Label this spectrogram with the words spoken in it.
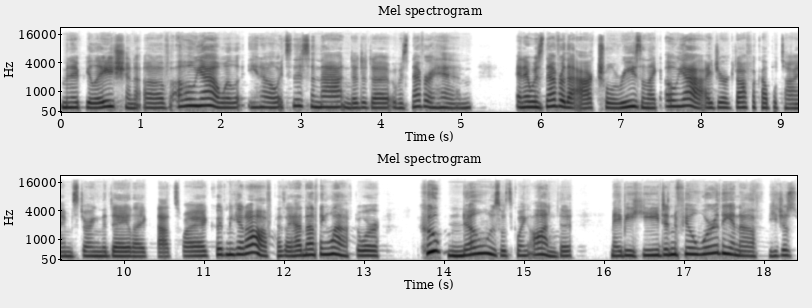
manipulation of, oh, yeah, well, you know, it's this and that, and da da da. It was never him. And it was never the actual reason, like, oh, yeah, I jerked off a couple times during the day. Like, that's why I couldn't get off because I had nothing left. Or who knows what's going on? The Maybe he didn't feel worthy enough. He just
